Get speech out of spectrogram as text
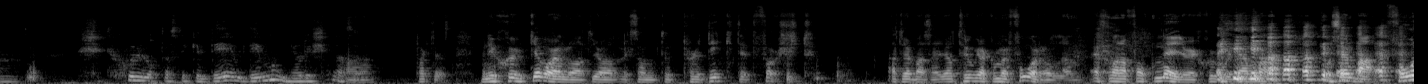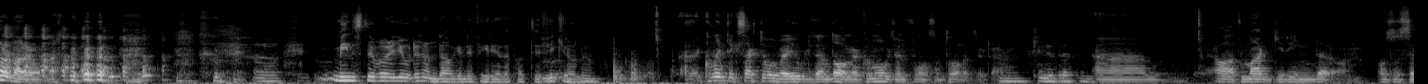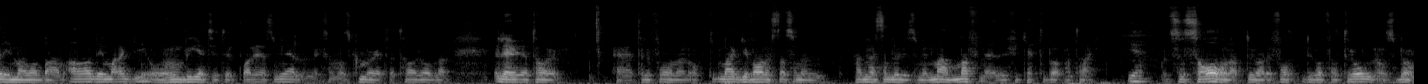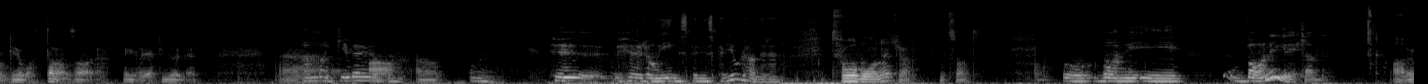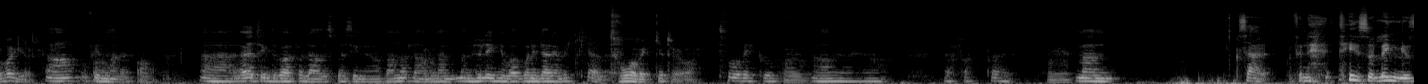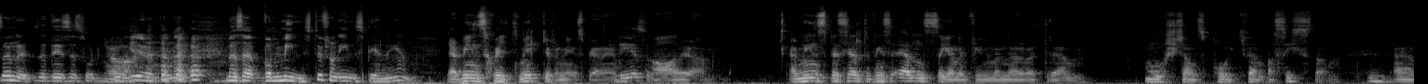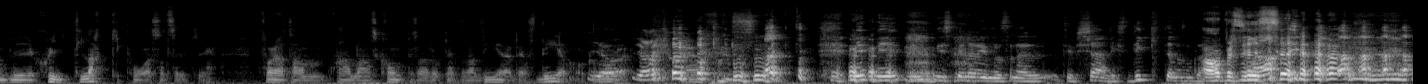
Shit, sju, åtta stycken. Det är, det är många audition alltså. ja, faktiskt. Men det sjuka var ändå att jag liksom typ predicted först. Att jag bara säger, jag tror jag kommer få rollen. Efter man har fått nej och är sju år gammal. Och sen bara, får man rollen? Ja. Minns du vad du gjorde den dagen du fick reda på att du fick Mm. rollen? Jag kommer inte exakt ihåg vad jag gjorde den dagen, men jag kommer ihåg telefonsamtalet jag gjorde. Mm. Kan du berätta om det? Ehm, ja, att Maggie ringde då. Och så säger mamma bara, ja det är Maggie. Och hon vet ju typ vad det är som gäller liksom. Och så kommer jag ihåg att jag tar rollen. Eller jag tar eh, telefonen. Och Maggie var nästan som en, hade nästan blivit som en mamma för mig. Vi fick jättebra kontakt. Ja. Så sa hon att du hade fått, du har fått rollen. Och så började hon gråta när hon sa det. Vilket var jättegulligt. Uh, Ja, Maggie började gråta. Ja, ja. Oj. Hur, hur lång inspelningsperiod hade du? Två månader tror jag. Något sånt. Och var ni i, var ni i Grekland? Ja, det var kul. Ja, och filmade? Ja. Uh, jag tänkte bara ifall det hade spelats in i något annat land. Mm. Men, men hur länge var, var ni där en vecka eller? Två veckor tror jag det var. Två veckor? Mm. Ja, ja, ja. Jag fattar. Mm. Men så här, för det är så länge sedan nu så det är så svårt att Ja. fråga detta. Men, men så här, vad minns du från inspelningen? Jag minns skitmycket från inspelningen. Det är så? Ja, det gör jag. Jag minns speciellt, det finns en scen i filmen när vet du, morsans pojkvän, basisten, Mm. eh, blir skitlack på Satsiki. För att han, han och hans kompisar har råkat radera deras demo. Ja, kommer ihåg exakt. Ni, ni, ni, spelar in en sån här typ kärleksdikt eller sånt där. Ja, precis.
